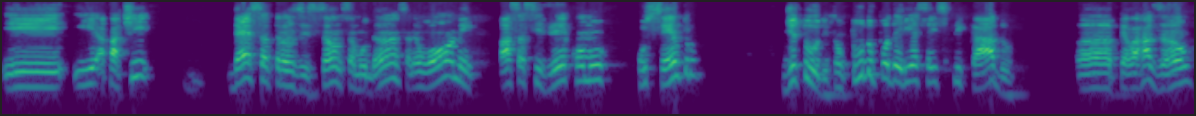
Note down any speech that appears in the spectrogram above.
E, e a partir dessa transição, dessa mudança, né, o homem passa a se ver como o centro de tudo. Então, tudo poderia ser explicado uh, pela razão,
